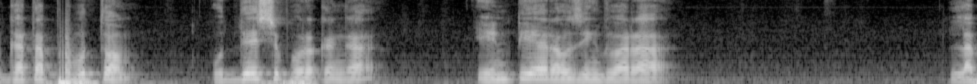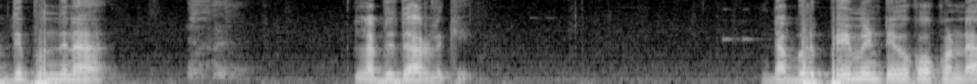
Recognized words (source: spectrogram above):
గత ప్రభుత్వం ఉద్దేశపూర్వకంగా ఎన్టీఆర్ హౌసింగ్ ద్వారా లబ్ధి పొందిన లబ్ధిదారులకి డబ్బులు పేమెంట్ ఇవ్వకోకుండా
